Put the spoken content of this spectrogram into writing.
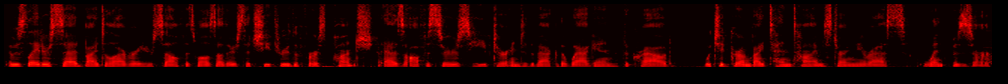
It was later said by DeLarverie herself, as well as others, that she threw the first punch. As officers heaved her into the back of the wagon, the crowd, which had grown by ten times during the arrests, went berserk.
